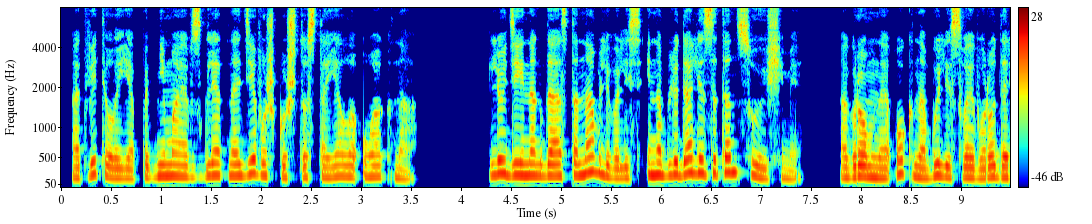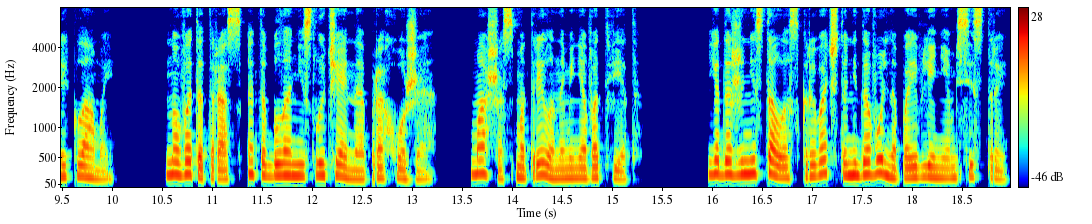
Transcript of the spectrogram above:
— ответила я, поднимая взгляд на девушку, что стояла у окна. Люди иногда останавливались и наблюдали за танцующими. Огромные окна были своего рода рекламой. Но в этот раз это была не случайная прохожая. Маша смотрела на меня в ответ. Я даже не стала скрывать, что недовольна появлением сестры.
